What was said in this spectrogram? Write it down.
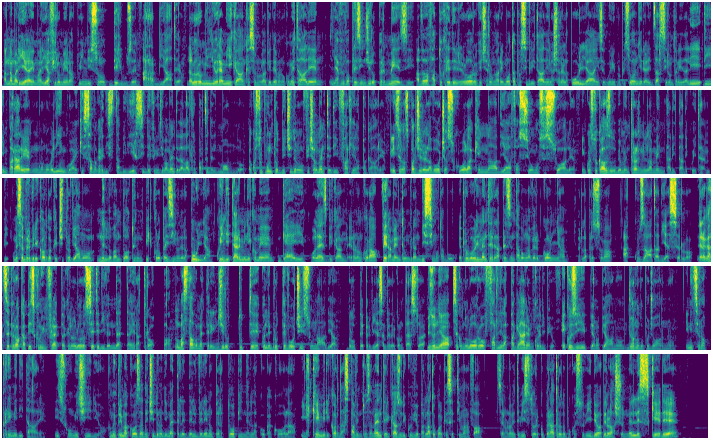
Anna Maria e Maria Filomena quindi sono deluse, arrabbiate. La loro migliore amica, anche se non la vedevano come tale, le aveva prese in giro per mesi, aveva fatto credere loro che c'era una remota possibilità di lasciare la Puglia, inseguire i propri sogni, realizzarsi lontani da lì, di imparare una nuova lingua e chissà magari di stabilirsi definitivamente dall'altra parte del mondo. A questo punto decidono ufficialmente di fargliela pagare. Iniziano a spargere la voce a scuola che Nadia fosse omosessuale. In questo caso dobbiamo entrare nella mentalità di quei tempi. Come sempre vi ricordo che ci troviamo troviamo nel 98 in un piccolo paesino della Puglia. Quindi termini come gay o lesbica erano ancora veramente un grandissimo tabù e probabilmente rappresentava una vergogna per la persona accusata di esserlo. Le ragazze però capiscono in fretta che la loro sete di vendetta era troppa. Non bastava mettere in giro tutte quelle brutte voci su Nadia, brutte per via sempre del contesto, eh. Bisogna, secondo loro, fargliela pagare ancora di più. E così, piano piano, giorno dopo giorno, iniziano a premeditare il suo omicidio. Come prima cosa decidono di metterle del veleno per topi nella Coca-Cola, il che mi ricorda spaventosamente il caso di cui vi ho parlato qualche settimana fa. Se non l'avete visto recuperatelo dopo questo video, ve lo lascio nelle schede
